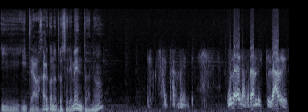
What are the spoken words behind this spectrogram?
y, trabajar con otros elementos, ¿no? Exactamente. Una de las grandes claves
